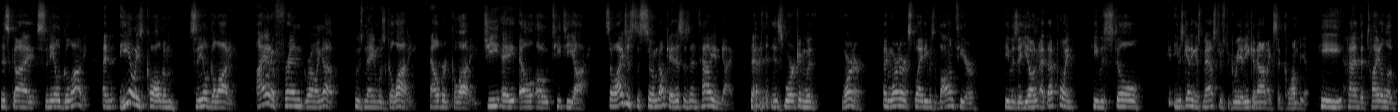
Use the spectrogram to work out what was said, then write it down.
this guy, Sunil Gulati. And he always called him Sunil Gulati. I had a friend growing up whose name was Galotti, Albert Galotti, G A L O T T I. So I just assumed, okay, this is an Italian guy that is working with Werner. And Werner explained he was a volunteer. He was a young, at that point, he was still, he was getting his master's degree in economics at Columbia. He had the title of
